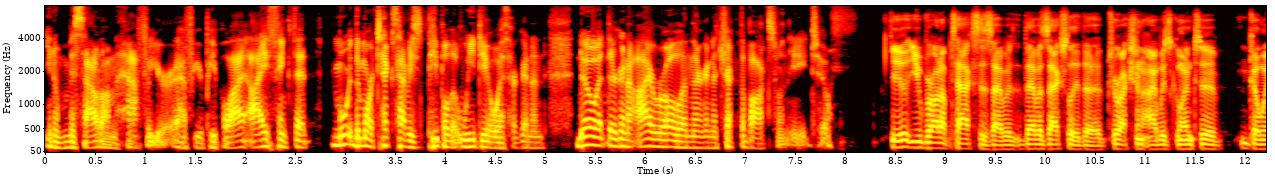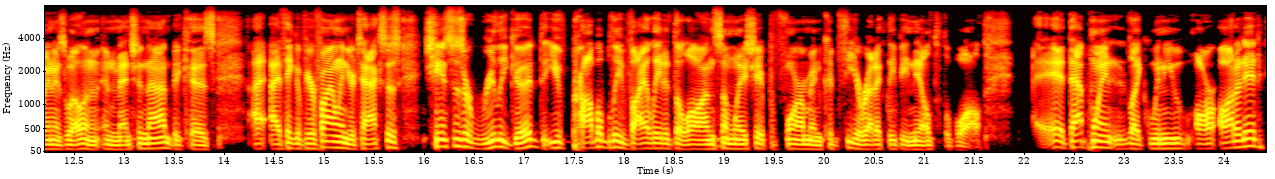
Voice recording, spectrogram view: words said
you know miss out on half of your half of your people. I, I think that more the more tech savvy people that we deal with are going to know it. They're going to eye roll and they're going to check the box when they need to. You, you brought up taxes. I was that was actually the direction I was going to go in as well and, and mention that because I, I, think if you're filing your taxes, chances are really good that you've probably violated the law in some way, shape, or form and could theoretically be nailed to the wall. At that point, like when you are audited,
